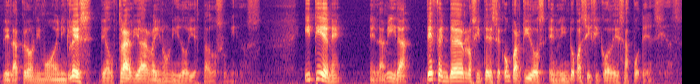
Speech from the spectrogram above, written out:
del acrónimo en inglés de Australia, Reino Unido y Estados Unidos, y tiene en la mira defender los intereses compartidos en el Indo-Pacífico de esas potencias.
